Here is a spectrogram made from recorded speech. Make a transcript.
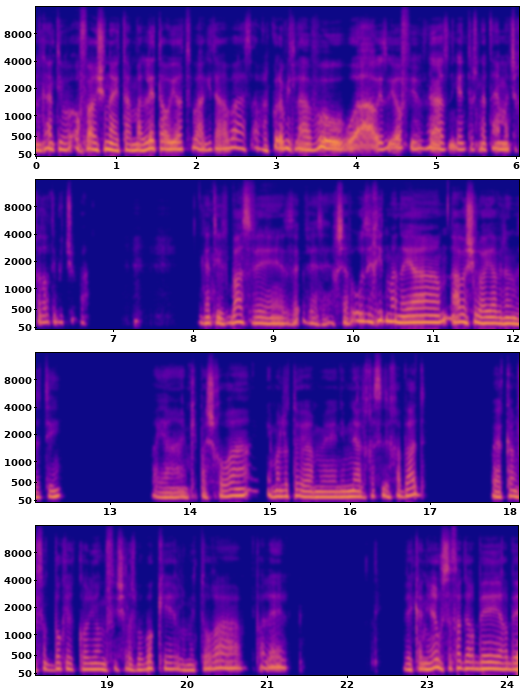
ניגנתי, ההופעה הראשונה הייתה מלא טעויות בגיטרה בס, אבל כולם התלהבו, וואו, איזה יופי, ואז ניגנתי אותו שנתיים עד שחזרתי בתשובה. ניגנתי בס וזה, וזה. עכשיו, עוזי חיטמן היה, אבא שלו היה בן אדם דתי. היה עם כיפה שחורה, אם אני לא טועה, נמנה על חסידי חב"ד. הוא היה קם לפנות בוקר כל יום לפני שלוש בבוקר, לומד תורה, מתפלל. וכנראה הוא ספג הרבה, הרבה,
